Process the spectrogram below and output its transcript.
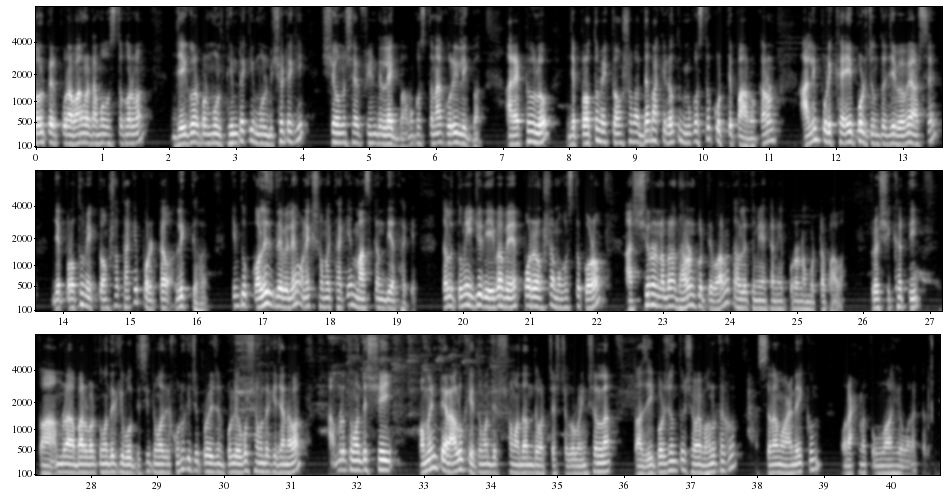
গল্পের পুরা বাংলাটা মুখস্থ করবা যেই গল্পের মূল থিমটা কি, মূল বিষয়টা কি, সে অনুসারে ফ্রেন্ডে লিখবা, মুখস্থ না করেই লিখবা। আর একটা হলো যে, প্রথম একটু অংশ বাদ দেয় বাকিটাও তুমি মুখস্থ করতে পারো। কারণ আলিম পরীক্ষা এই পর্যন্ত যেভাবে আসছে, যে প্রথম একটু অংশ থাকে, পরেরটা লিখতে হয়। কিন্তু কলেজ লেভেলে অনেক সময় থাকে, মাঝখান দিয়ে থাকে। তাহলে তুমি যদি এইভাবে পরের অংশটা মুখস্থ করো, আর শিরোনামটা ধারণ করতে পারো, তাহলে তুমি এখানে পুরো নম্বরটা পাবা। প্রিয় শিক্ষার্থী, তো আমরা বারবার তোমাদেরকে বলতেছি, তোমাদের কোনো কিছু প্রয়োজন পড়লে অবশ্যই আমাদেরকে জানাবা। আমরা তোমাদের সেই কমেন্টের আলোকে তোমাদের সমাধান দেওয়ার চেষ্টা করব, ইনশাল্লাহ। তো আজ এই পর্যন্ত, সবাই ভালো থাকো। আসসালামু আলাইকুম ও রহমতুল্লাহ বারাকাতু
